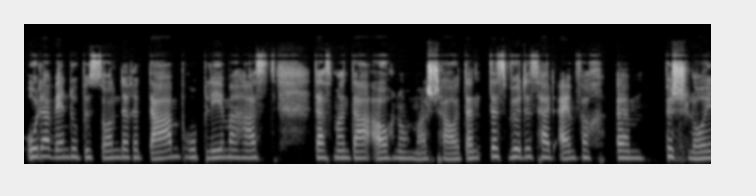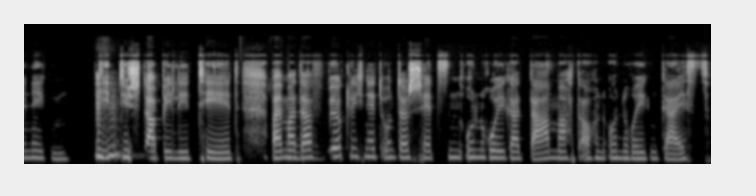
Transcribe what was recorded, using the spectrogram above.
Oder wenn du besondere Darmprobleme hast, dass man da auch nochmal schaut. Dann, das würde es halt einfach ähm, beschleunigen. Die, mhm. die Stabilität, weil man mhm. darf wirklich nicht unterschätzen, unruhiger Darm macht auch einen unruhigen Geist.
